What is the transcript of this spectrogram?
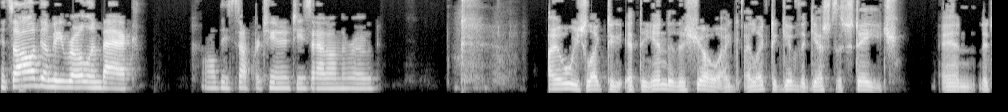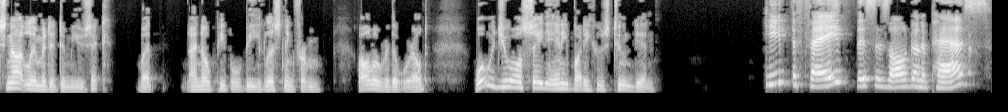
It's all to be rolling back. All these opportunities out on the road. I always like to, at the end of the show, I, I like to give the guest the stage. And it's not limited to music, but I know people will be listening from all over the world. What would you all say to anybody who's tuned in? Keep the faith. This is all going to pass,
